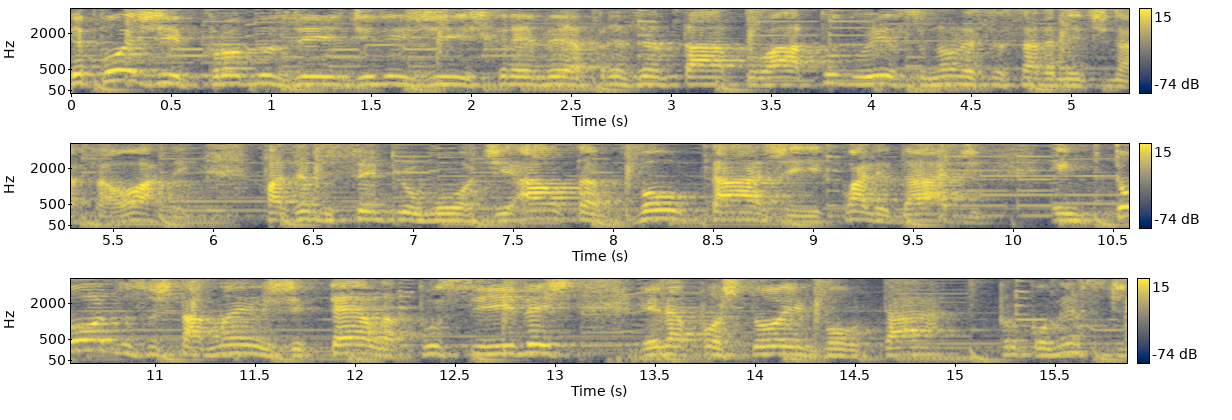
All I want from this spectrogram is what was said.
Depois de produzir, dirigir, escrever, apresentar, atuar, tudo isso não necessariamente nessa ordem, fazendo sempre humor de alta voltagem e qualidade em todos os tamanhos de tela possíveis, ele apostou em voltar para o começo de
